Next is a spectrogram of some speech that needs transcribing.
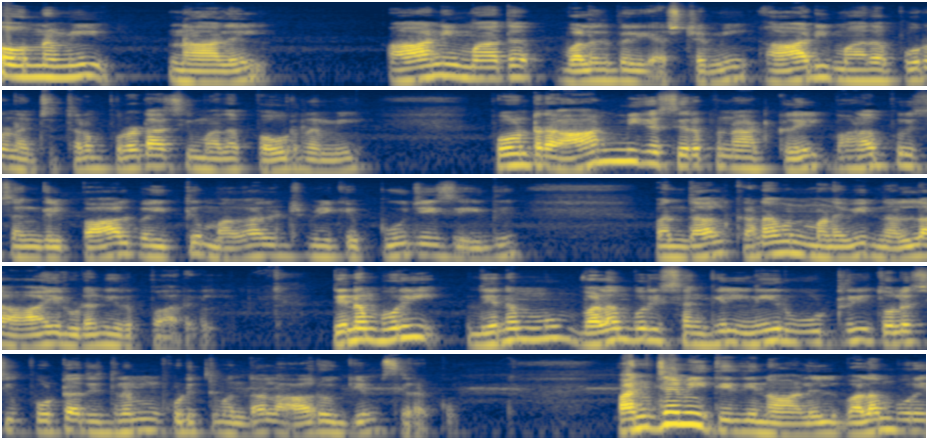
பௌர்ணமி நாளில் ஆனி மாத வளர்பெரி அஷ்டமி ஆடி மாத பூர நட்சத்திரம் புரட்டாசி மாத பௌர்ணமி போன்ற ஆன்மீக சிறப்பு நாட்களில் வலம்புரி சங்கில் பால் வைத்து மகாலட்சுமிக்கு பூஜை செய்து வந்தால் கணவன் மனைவி நல்ல ஆயுளுடன் இருப்பார்கள். தினம்புரி தினமும் வளம்புரி சங்கில் நீர் ஊற்றி துளசி போட்டு அதை தினமும் குடித்து வந்தால் ஆரோக்கியம் சிறக்கும். பஞ்சமி திதி நாளில் வளம்புரி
